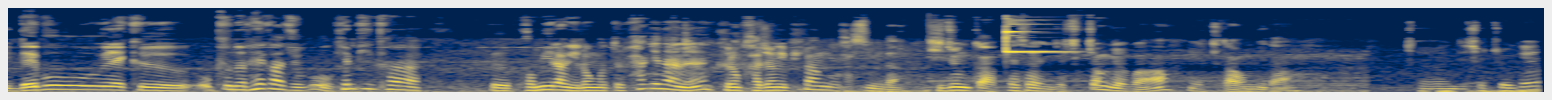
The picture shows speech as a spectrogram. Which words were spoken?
이 내부에 그 오픈을 해가지고 캠핑카 그 범위랑 이런 것들 확인하는 그런 과정이 필요한 것 같습니다. 기준값 해서 이제 측정 결과 이렇게 나옵니다. 자, 이제 저쪽에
